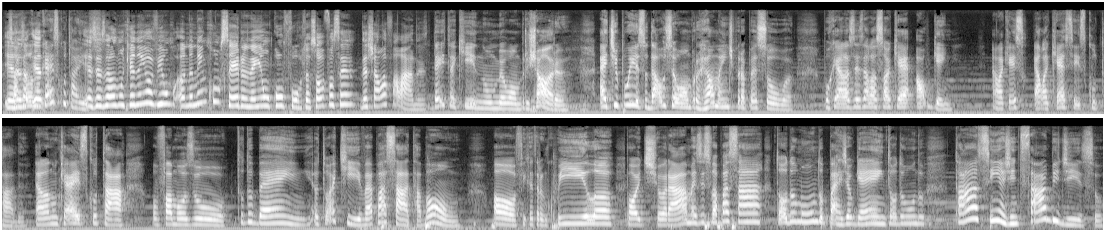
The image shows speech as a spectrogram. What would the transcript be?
E Só que ela não quer escutar isso. E às vezes ela não quer nem ouvir um, nem um conselho, nem um conforto. É só você deixar ela falar, né? Deita aqui no meu ombro e chora. É tipo isso, dá o seu ombro realmente pra pessoa. Porque ela, às vezes ela só quer alguém. Ela quer, ela quer ser escutada. Ela não quer escutar o famoso tudo bem, eu tô aqui, vai passar, tá bom? Ó, oh, fica tranquila, pode chorar, mas isso vai passar. Todo mundo perde alguém, todo mundo. Tá, sim, a gente sabe disso.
